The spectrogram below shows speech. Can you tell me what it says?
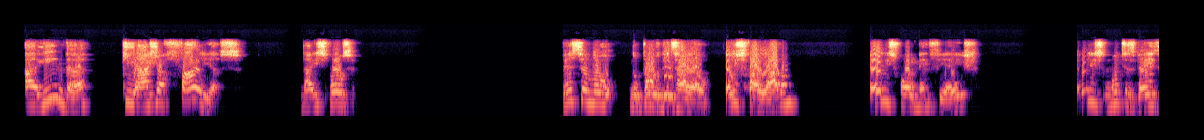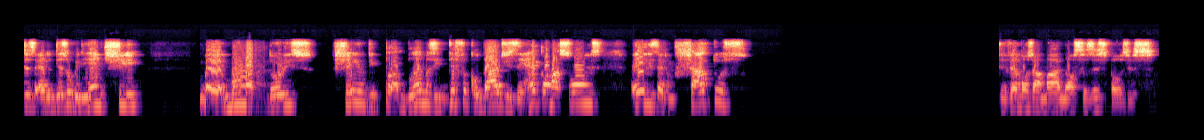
ainda que haja falhas na esposa. Pensa no, no povo de Israel. Eles falharam, eles foram infiéis, eles muitas vezes eram desobedientes, é, murmuradores, cheios de problemas e dificuldades e reclamações. Eles eram chatos. Devemos amar nossas esposas,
